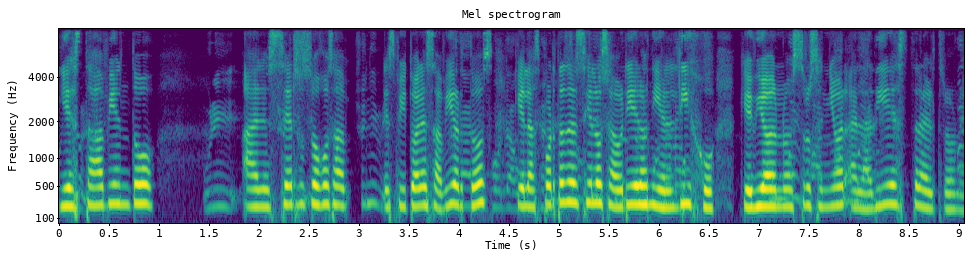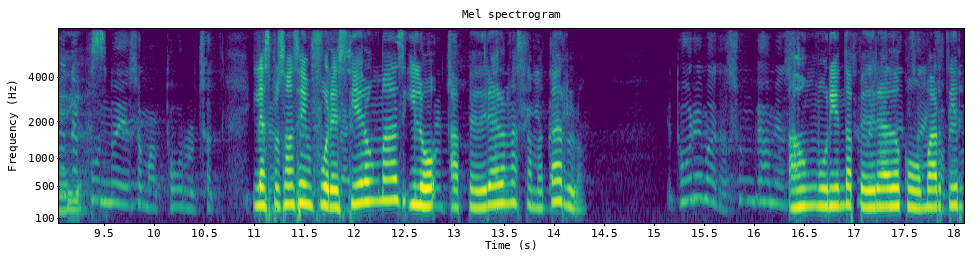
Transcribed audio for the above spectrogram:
y estaba viendo al ser sus ojos espirituales abiertos, que las puertas del cielo se abrieron y él dijo que vio a nuestro Señor a la diestra del trono de Dios. Y las personas se enfurecieron más y lo apedrearon hasta matarlo aún muriendo apedrado como mártir,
